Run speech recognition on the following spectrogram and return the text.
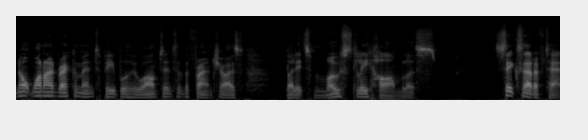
not one I'd recommend to people who aren't into the franchise, but it's mostly harmless. 6 out of 10.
